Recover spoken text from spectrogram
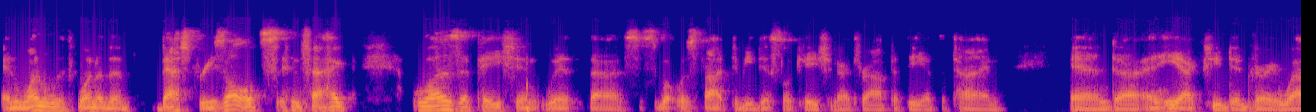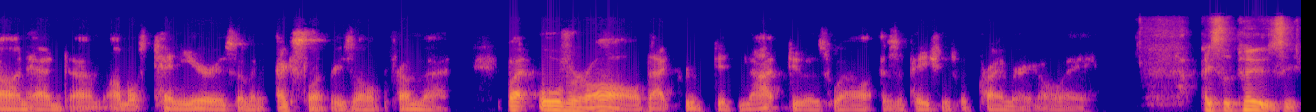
and one with one of the best results, in fact, was a patient with uh, what was thought to be dislocation arthropathy at the time. And, uh, and he actually did very well and had um, almost 10 years of an excellent result from that. But overall, that group did not do as well as the patients with primary OA. I suppose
